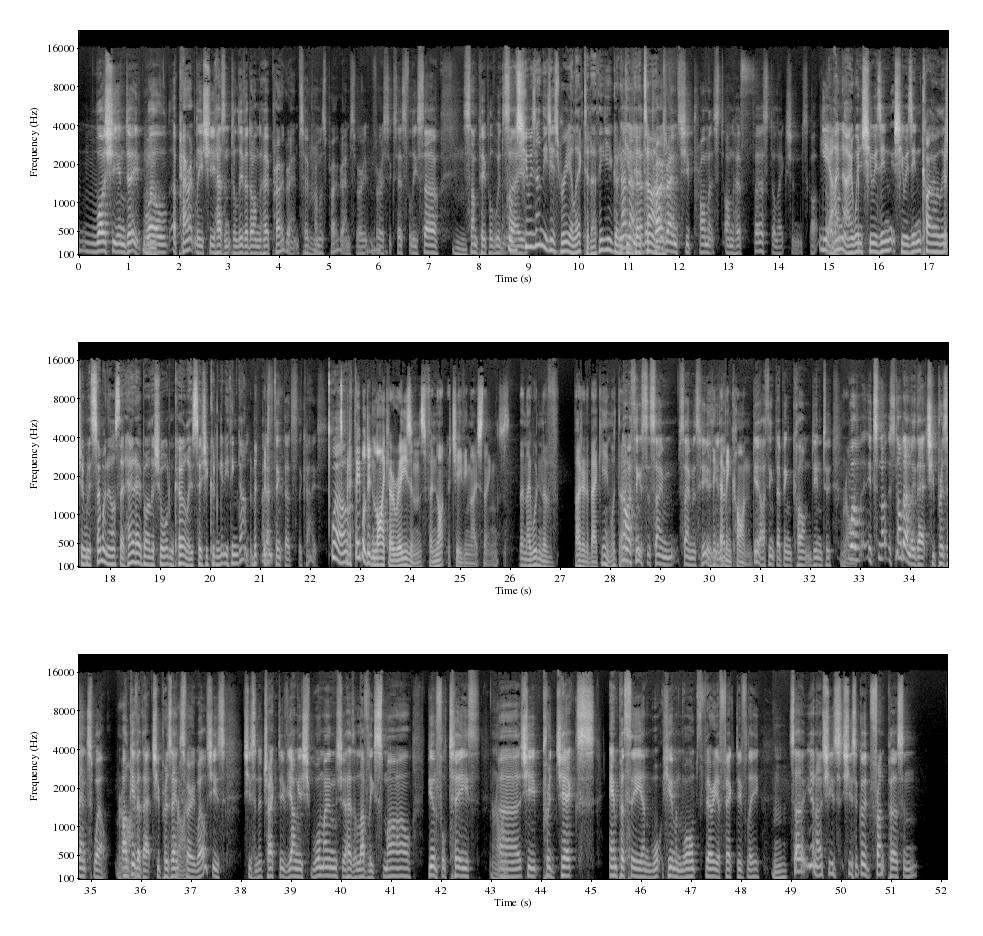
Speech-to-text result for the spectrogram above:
Was she indeed? Mm. Well, apparently she hasn't delivered on her programs, Mm. her promised programs, very very successfully. So Mm. some people would say. Well, she was only just re-elected. I think you've got to no, give no, her no. The time. programs she promised on her first election, Scott. Yeah, I know. When she was in, she was in coalition with someone else that had her by the short and curlies, so she couldn't get anything done. But, I don't think that's the case. Well, but if people didn't like her reasons for not achieving those things, then they wouldn't have voted her back in, would they? No, I think it's the same same as here. you think you they've know. been conned? Yeah, I think they've been conned into. Right. Well, it's not. It's not only that she presents well. I'll give her that. She presents Right. very well. She's she's an attractive youngish woman. She has a lovely smile, beautiful teeth. Uh, she projects empathy and wa- human warmth very effectively. Mm. So you know, she's she's a good front person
